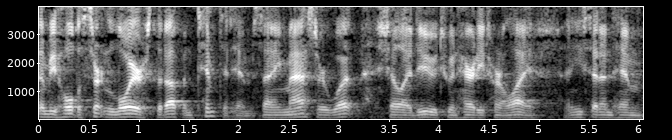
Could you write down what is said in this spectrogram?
And behold, a certain lawyer stood up and tempted him, saying, Master, what shall I do to inherit eternal life? And he said unto him,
